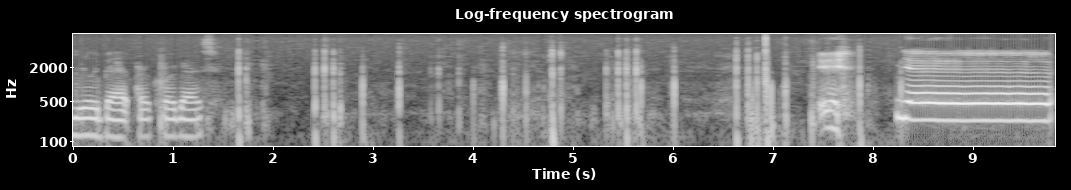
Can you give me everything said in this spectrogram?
I'm really bad at parkour, guys. Eh. Yeah.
